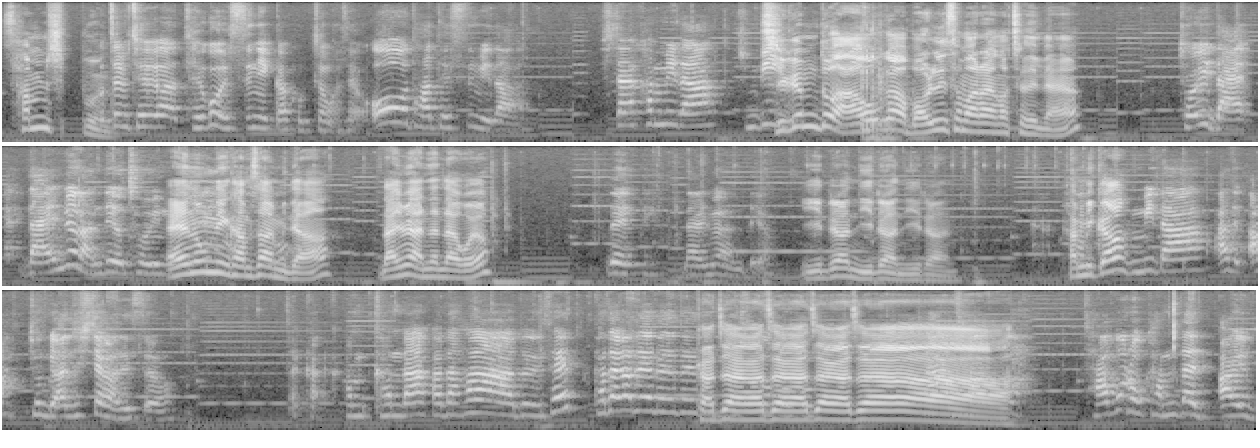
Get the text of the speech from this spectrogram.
30분. 어차피 제가 재고 있으니까 걱정 마세요. 오, 다 됐습니다. 시작합니다. 준비. 지금도 아오가 멀리서 말하는 것처럼 되나요? 저희 날 날면 안 돼요. 저희는. 애농님 감사합니다. 날면 안 된다고요? 네, 네, 날면 안 돼요. 이런 이런 이런. 갑니까? 갑니다. 아직 아 저기 아직 시작 안 했어요. 자, 가, 간다. 간다. 하나 둘셋. 가자 가자 가자 가자. 가자 가자 가자 잡으러 간다. 아이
